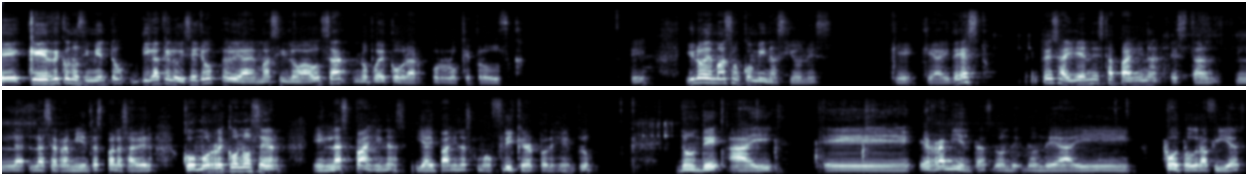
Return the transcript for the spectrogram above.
Eh, ¿Qué reconocimiento? Diga que lo hice yo, pero además si lo va a usar, no puede cobrar por lo que produzca. Y lo demás son combinaciones que, que hay de esto. Entonces ahí en esta página están las herramientas para saber cómo reconocer en las páginas, y hay páginas como Flickr, por ejemplo, donde hay eh, herramientas, donde, donde hay fotografías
